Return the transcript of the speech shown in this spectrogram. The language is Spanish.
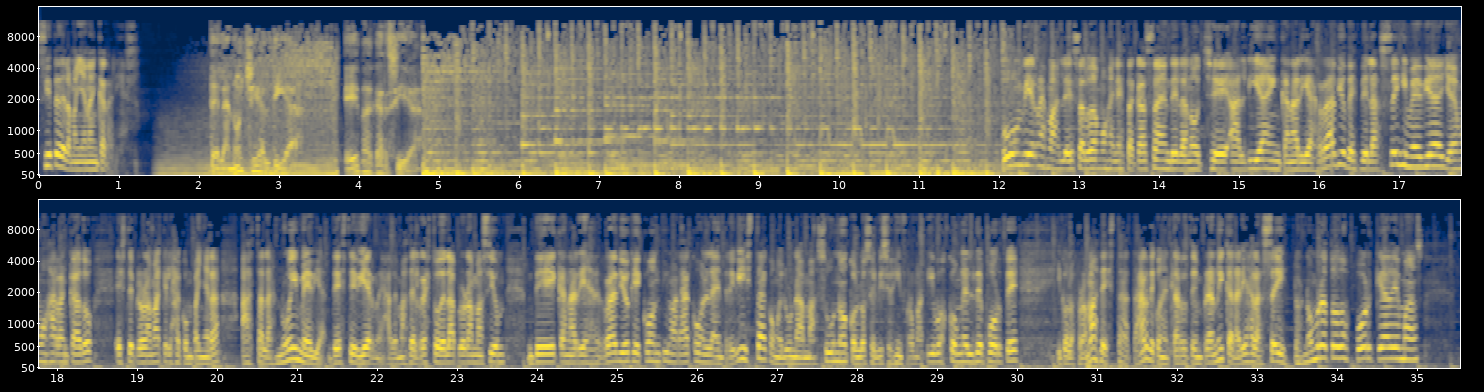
Siete de la mañana en Canarias. De la noche al día, Eva García. Un viernes más les saludamos en esta casa en De la Noche al Día en Canarias Radio. Desde las seis y media ya hemos arrancado este programa que les acompañará hasta las nueve y media de este viernes, además del resto de la programación de Canarias Radio que continuará con la entrevista, con el Una más Uno, con los servicios informativos, con el deporte y con los programas de esta tarde, con el tarde temprano y Canarias a las seis. Los nombro a todos porque además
